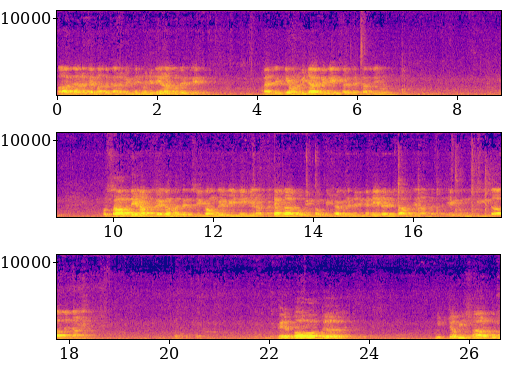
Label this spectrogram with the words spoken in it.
ਬਾਹਰ ਜਾਣ ਲੱਗੇ ਬੰਦ ਕਰ ਵੀ ਮੈਨੂੰ ਜੇ ਦੇਣਾ ਪਵੇ ਫੇਰ ਮੈਂ ਦੇਖ ਕੇ ਹੁਣ ਵੀ ਜਾ ਕੇ ਦੇਖ ਸਕਦੇ ਚੱਲਦੀ ਹੁਣ। ਉਹ ਸਾਥ ਦੇਣਾ ਪਵੇਗਾ ਮਤੇ ਤੁਸੀਂ ਕਹੋਗੇ ਵੀ ਨਹੀਂ ਦੇਣਾ ਪੈਂਦਾ ਉਹ ਵੀ ਧੋਖੇ ਸ਼ਕਲ ਨੇ ਜੀ ਕਹਿੰਦੇ ਇਹਦਾ ਹਿਸਾਬ ਦੇਣਾ ਪੈਂਦਾ। ਇੱਕ ਮੂੰਗੀ ਦੀ ਦਾਣੇ ਫਿਰ ਬਹੁਤ, ਵੀ 24 ਸਾਲ ਗੁਰੂ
